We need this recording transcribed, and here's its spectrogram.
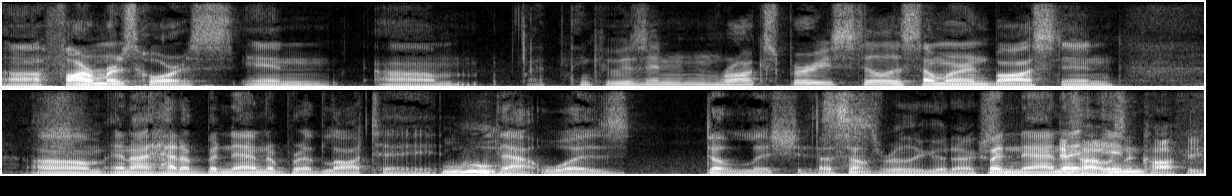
uh, Farmer's Horse in um, I think it was in Roxbury still, is somewhere in Boston. Um, and I had a banana bread latte Ooh. that was delicious. that sounds really good. Actually, banana If I was in- a coffee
